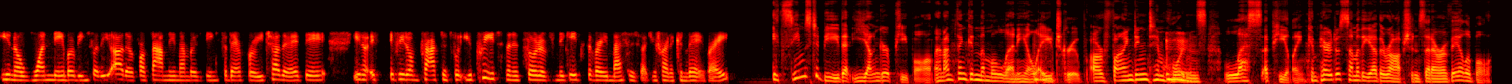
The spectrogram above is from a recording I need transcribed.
you know one neighbor being for the other, for family members being for there for each other? If they, you know, if if you don't practice what you preach, then it sort of negates the very message that you're trying to convey, right? It seems to be that younger people, and I'm thinking the millennial mm-hmm. age group, are finding Tim mm-hmm. Hortons less appealing compared to some of the other options that are available.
